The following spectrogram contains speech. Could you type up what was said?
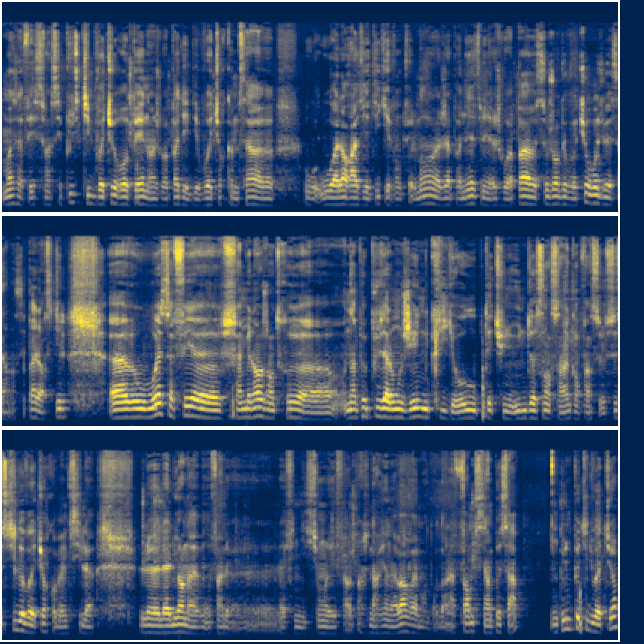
moi ça fait c'est plus type voiture européenne hein, je vois pas des, des voitures comme ça euh, ou, ou, alors asiatiques éventuellement japonaises mais je vois pas ce genre de voiture aux USA hein, c'est pas leur style. Ouais ça fait un mélange entre un peu plus allongé une Clio ou peut-être une, une 205 enfin ce, ce, style de voiture quand même si la l'allure enfin la finition les phares n'a rien à voir vraiment dans la forme c'est un peu ça donc une petite voiture,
